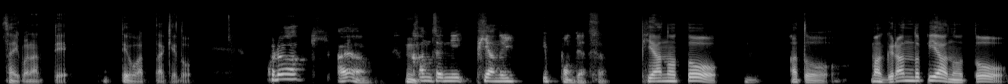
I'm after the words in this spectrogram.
最後なって、で終わったけど、これは、あれなの？うん完全にピアノ一一本でやってた。ピアノとうん、あと、まあ、グランドピアノと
